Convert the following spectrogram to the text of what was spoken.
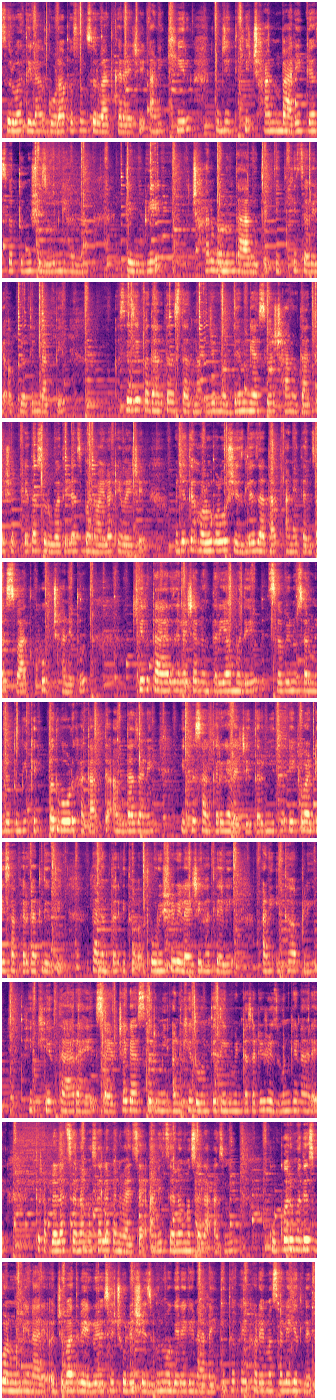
सुरुवातीला गोडापासून सुरुवात करायची. आणि खीर जितकी छान बारीक गॅसवर तुम्ही शिजवून घ्याल ना तेवढी छान बनवून तयार होते. तितकी चवीला अप्रतिम लागते. असे जे पदार्थ असतात ना जे मध्यम गॅसवर छान होतात ते शक्यता सुरुवातीलाच बनवायला ठेवायचे. म्हणजे ते हळूहळू शिजले जातात आणि त्यांचा स्वाद खूप छान येतो. खीर तयार झाल्याच्यानंतर यामध्ये चवीनुसार म्हणजे तुम्ही कितपत गोड खाता त्या अंदाजाने इथं साखर घालायची. तर मी इथं एक वाटी साखर घातली होती. त्यानंतर इथं थोडीशी विलायची घातलेली. आणि इथं आपली ही खीर तयार आहे. साईडच्या गॅसवर मी आणखी दोन ते तीन मिनटासाठी शिजवून घेणार आहे. तर आपल्याला चना मसाला बनवायचा आहे आणि चना मसाला आज मी कुकरमध्येच बनवून घेणार आहे. अजिबात वेगळे असे छोले शिजवून वगैरे घेणार नाही. इथं काही खडे मसाले घेतलेत.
